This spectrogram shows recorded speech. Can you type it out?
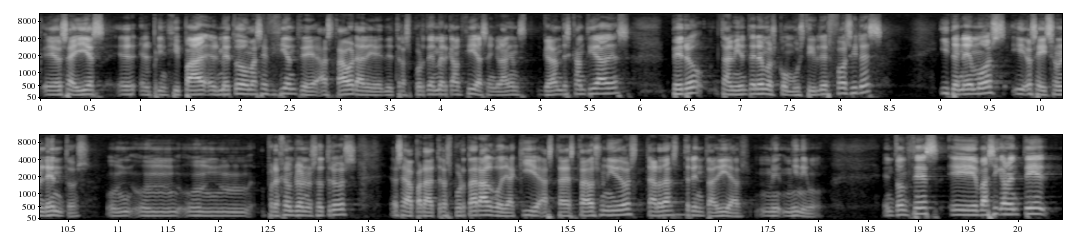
eh, o sea, y es el, principal, el método más eficiente hasta ahora de, transporte de mercancías en grandes cantidades, pero también tenemos combustibles fósiles y tenemos, y, o sea, y son lentos. por ejemplo, nosotros, o sea, para transportar algo de aquí hasta Estados Unidos tardas 30 días mínimo. Entonces, eh, básicamente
